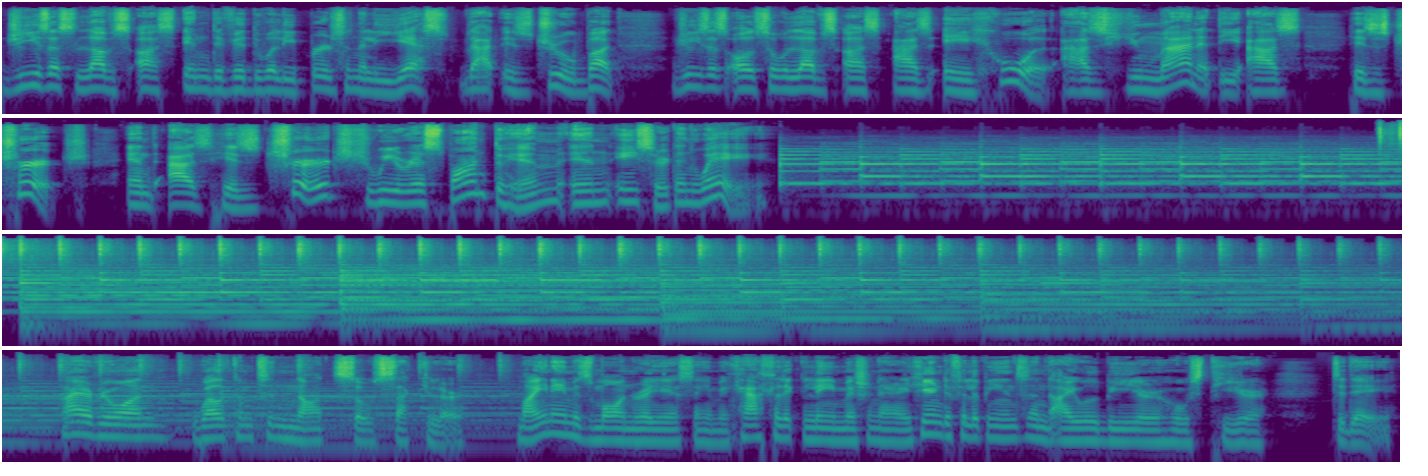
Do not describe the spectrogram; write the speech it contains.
Jesus loves us individually, personally. Yes, that is true. But Jesus also loves us as a whole, as humanity, as his church. And as his church, we respond to him in a certain way. Hi everyone, welcome to Not So Secular. My name is Mon Reyes. I am a Catholic lay missionary here in the Philippines, and I will be your host here today.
